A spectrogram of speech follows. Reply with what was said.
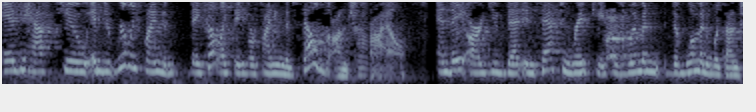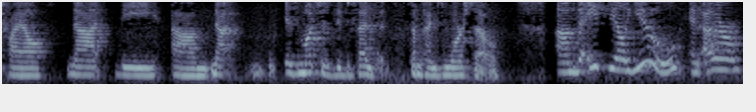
and to have to, and to really find them, they felt like they were finding themselves on trial. And they argued that, in fact, in rape cases, women, the woman was on trial, not the, um, not as much as the defendant, sometimes more so. Um, the ACLU and other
